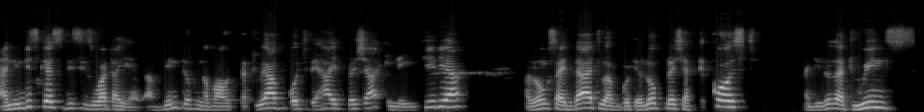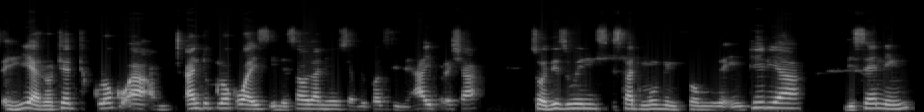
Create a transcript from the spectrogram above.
And in this case, this is what I have been talking about, that we have got the high pressure in the interior. Alongside that, we have got a low pressure at the coast. And you know that winds here rotate clockwise, um, anti-clockwise in the southern hemisphere because it is a high pressure. So these winds start moving from the interior, descending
